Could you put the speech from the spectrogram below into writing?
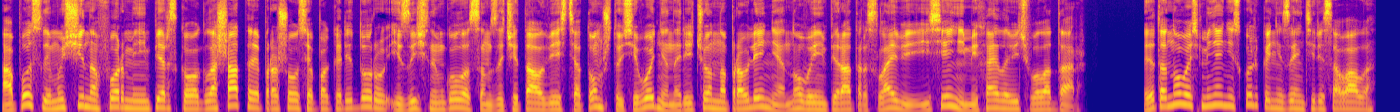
а после мужчина в форме имперского глашатая прошелся по коридору и зычным голосом зачитал весть о том, что сегодня наречен направление новый император Славии Есений Михайлович Володар. Эта новость меня нисколько не заинтересовала.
